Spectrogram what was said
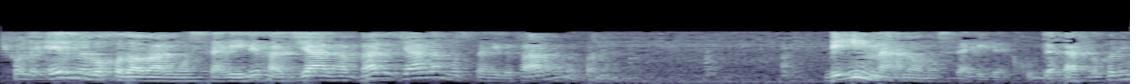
چون علم به خداوند مستحیله پس جهل هم بعد جهل هم مستحیله. می‌کنه به این معنا مستحیله. خوب دقت بکنید.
